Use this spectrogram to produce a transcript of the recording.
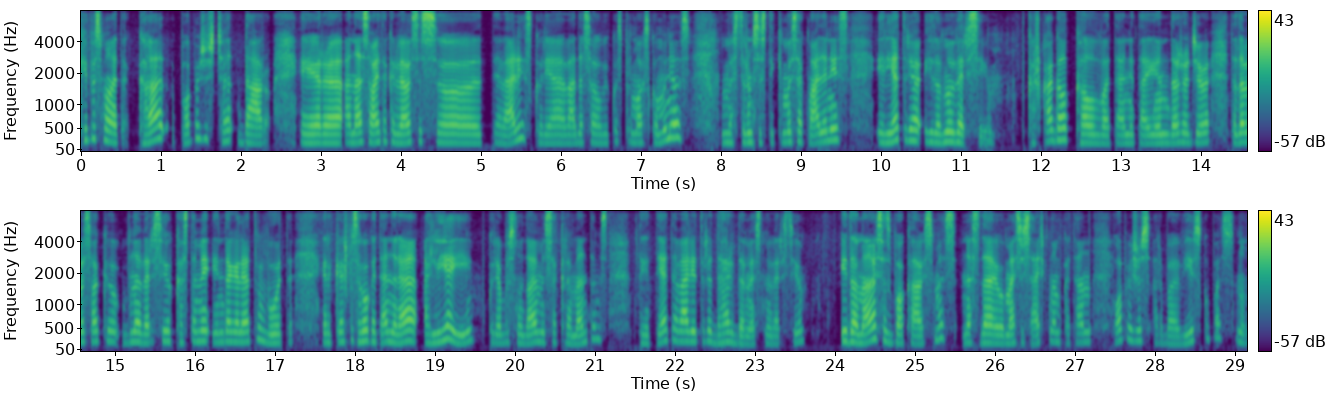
kaip jūs manote, ką popiežius čia daro. Ir aną savaitę kalbėjausi su tėveliais, kurie veda savo vaikus pirmos komunijos. Mes turim susitikimus sekmadieniais ir jie turėjo įdomių versijų kažką gal kalba ten į tą indą, žodžiu, tada visokių būna versijų, kas tame inde galėtų būti. Ir kai aš pasakau, kad ten yra aliejai, kurie bus naudojami sakramentams, tai tie tėveliai turi dar įdomesnių versijų. Įdomiausias buvo klausimas, nes tada jau mes išsiaiškinam, kad ten popiežius arba vyskupas, nu,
